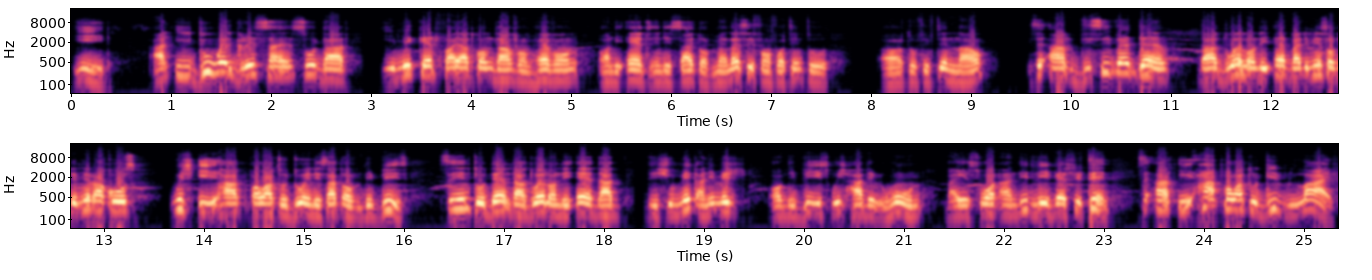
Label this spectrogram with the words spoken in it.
healed. And he doeth great signs so that he maketh fire come down from heaven on the earth in the sight of men. Let's see from 14 to, uh, to 15 now. He said, And deceived them that dwell on the earth by the means of the miracles which he had power to do in the sight of the beast, saying to them that dwell on the earth that they should make an image of the beast which had a wound by a sword and did live. Verse 15. Say, and he had power to give life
